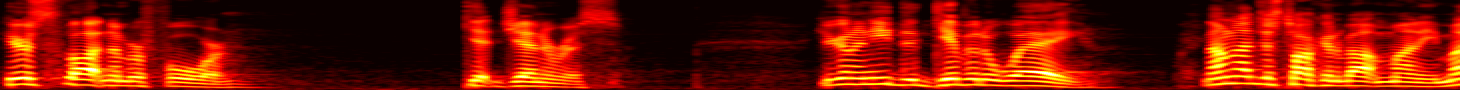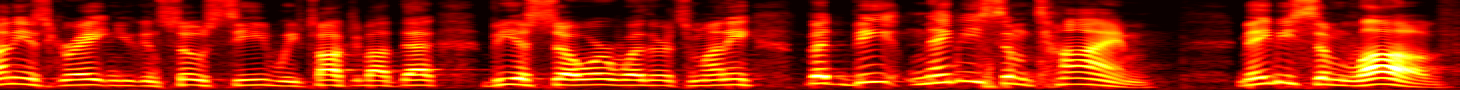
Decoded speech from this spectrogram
Here's thought number four get generous. You're going to need to give it away. Now, I'm not just talking about money. Money is great and you can sow seed. We've talked about that. Be a sower, whether it's money, but be maybe some time, maybe some love.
